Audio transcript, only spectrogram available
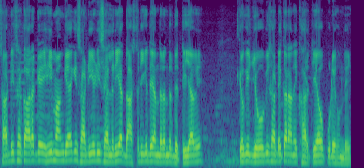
ਸਾਡੀ ਸਰਕਾਰ ਅੱਗੇ ਇਹੀ ਮੰਗ ਹੈ ਕਿ ਸਾਡੀ ਜਿਹੜੀ ਸੈਲਰੀ ਆ 10 ਤਰੀਕ ਦੇ ਅੰਦਰ ਅੰਦਰ ਦਿੱਤੀ ਜਾਵੇ, ਕਿਉਂਕਿ ਜੋ ਵੀ ਸਾਡੇ ਘਰਾਂ ਦੇ ਖਰਚੇ ਆ ਉਹ ਪੂਰੇ ਹੁੰਦੇ।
